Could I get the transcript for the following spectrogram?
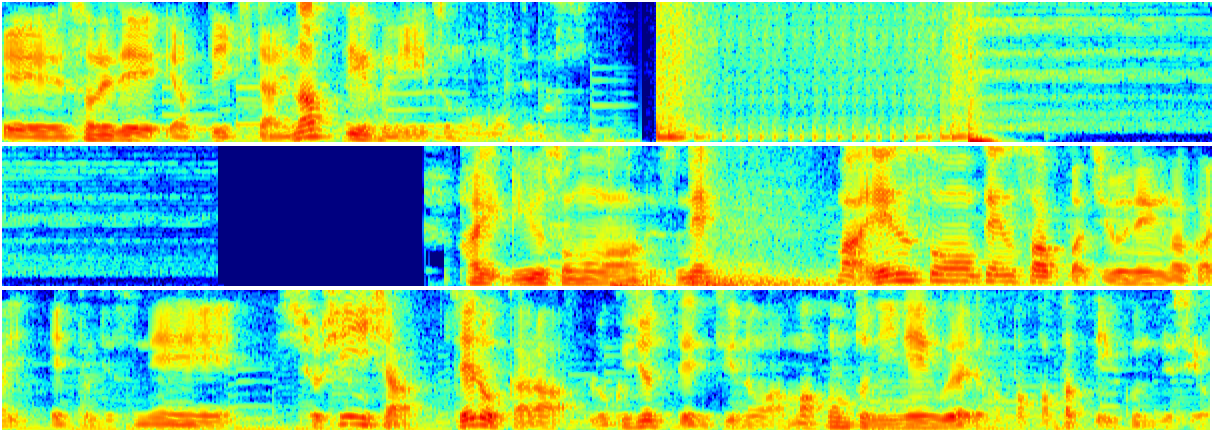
えー、それでやっていきたいなっていうふうにいつも思ってます。はい、理由その7ですね。まあ、演奏の点数アップは10年がかり。えっとですね、初心者0から60点っていうのは、まあ本当2年ぐらいでパッパッパッパっていくんですよ。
